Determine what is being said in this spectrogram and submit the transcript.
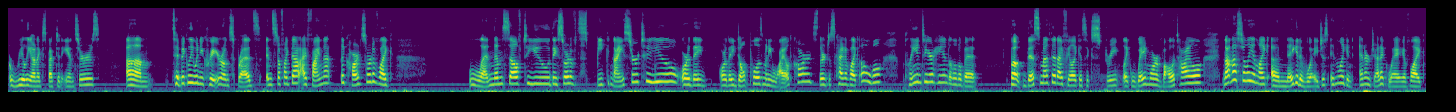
really unexpected answers. Um, typically, when you create your own spreads and stuff like that, I find that the cards sort of like lend themselves to you. They sort of speak nicer to you, or they or they don't pull as many wild cards. They're just kind of like, oh, well, play into your hand a little bit. But this method, I feel like is extreme, like way more volatile. Not necessarily in like a negative way, just in like an energetic way of like,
